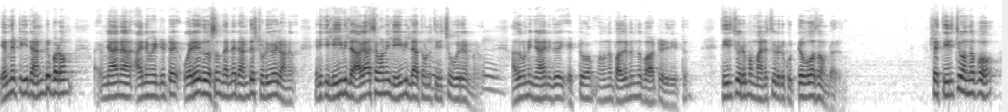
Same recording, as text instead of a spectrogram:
എന്നിട്ട് ഈ രണ്ട് പടം ഞാൻ അതിന് വേണ്ടിയിട്ട് ഒരേ ദിവസം തന്നെ രണ്ട് സ്റ്റുഡിയോയിലാണ്. എനിക്ക് ലീവില്ല ആകാശവാണി ലീവില്ലാത്തതുകൊണ്ട് തിരിച്ചു പോരുകയും വേണം. അതുകൊണ്ട് ഞാനിത് എട്ട് ഒന്ന് പതിനൊന്ന് പാട്ട് എഴുതിയിട്ട് തിരിച്ചു വരുമ്പോൾ മനസ്സിലൊരു കുറ്റബോധം ഉണ്ടായിരുന്നു. പക്ഷെ തിരിച്ചു വന്നപ്പോൾ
